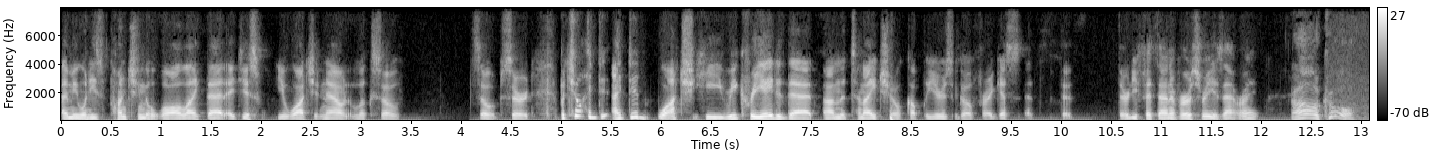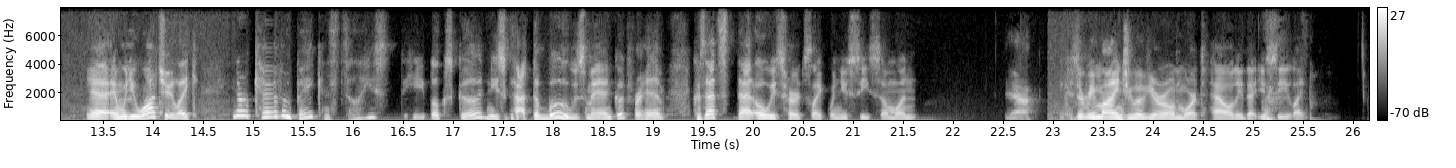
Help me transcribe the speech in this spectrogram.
I mean, when he's punching the wall like that, it just you watch it now and it looks so so absurd. But you know, I did, I did watch. He recreated that on the Tonight Show a couple years ago for I guess the 35th anniversary. Is that right? Oh, cool. Yeah, and when you watch it, like you know, Kevin Bacon still he's he looks good and he's got the moves, man. Good for him. Because that's that always hurts, like when you see someone. Yeah. Because it reminds you of your own mortality that you see, like,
